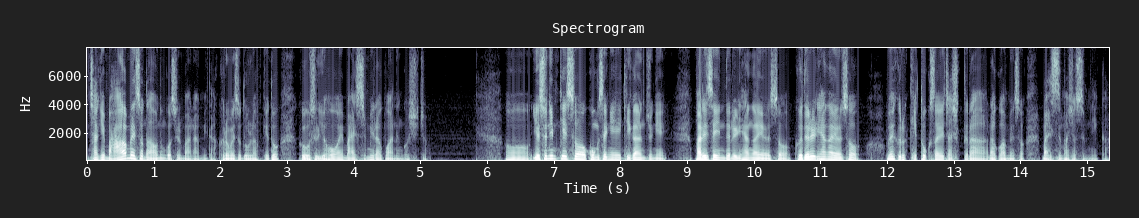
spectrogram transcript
자기 마음에서 나오는 것을 말합니다. 그러면서 놀랍게도 그것을 여호와의 말씀이라고 하는 것이죠. 어, 예수님께서 공생의 기간 중에 바리새인들을 향하여서 그들을 향하여서 왜 그렇게 독사의 자식들아라고 하면서 말씀하셨습니까?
